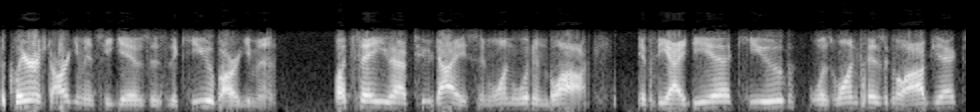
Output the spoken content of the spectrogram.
The clearest arguments he gives is the cube argument. Let's say you have two dice and one wooden block. If the idea cube was one physical object,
